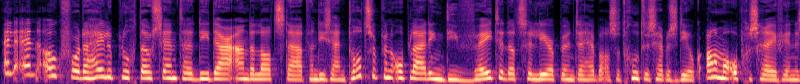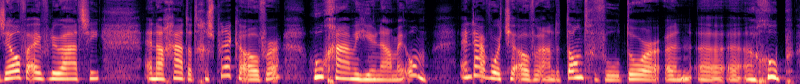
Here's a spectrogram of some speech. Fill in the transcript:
En, en ook voor de hele ploeg docenten die daar aan de lat staat. Want die zijn trots op hun opleiding. Die weten dat ze leerpunten hebben. Als het goed is, hebben ze die ook allemaal opgeschreven in de zelfevaluatie. En dan gaat het gesprek over hoe gaan we hier nou mee om? En daar word je over aan de tand gevoeld door een, uh, een groep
